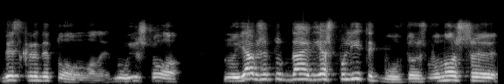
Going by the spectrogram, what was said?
дискредитовували. Ну і що? Ну я вже тут навіть, я ж політик був, тож воно ж е,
